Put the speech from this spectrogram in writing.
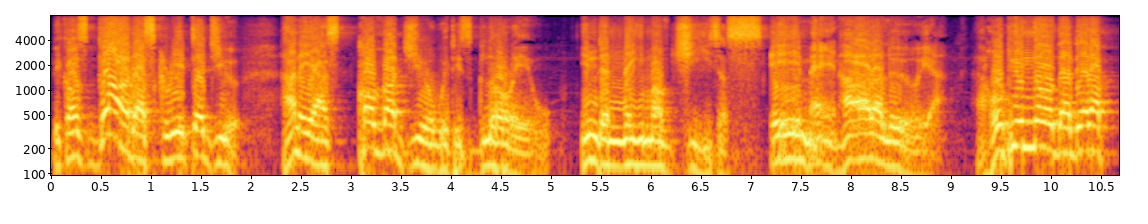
because God has created you and he has covered you with his glory in the name of Jesus. Amen. Hallelujah. I hope you know that there are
